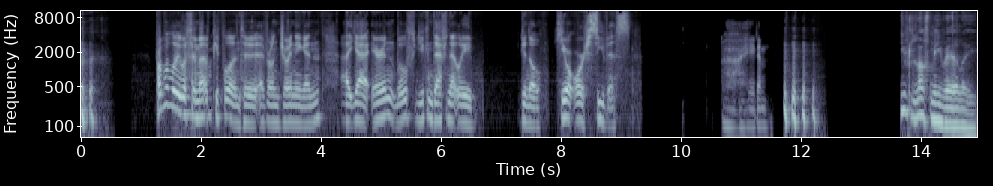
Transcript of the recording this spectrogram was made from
Probably with the amount of people and who everyone joining in. Uh, yeah, Aaron, Wolf, you can definitely, you know, hear or see this. Ah, I hate him. you love me, really.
